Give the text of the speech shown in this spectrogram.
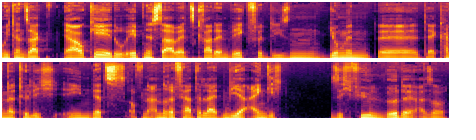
Wo ich dann sage, ja, okay, du ebnest da aber jetzt gerade einen Weg für diesen Jungen, äh, der kann natürlich ihn jetzt auf eine andere Fährte leiten, wie er eigentlich sich fühlen würde. Also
